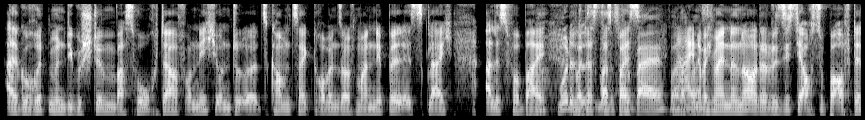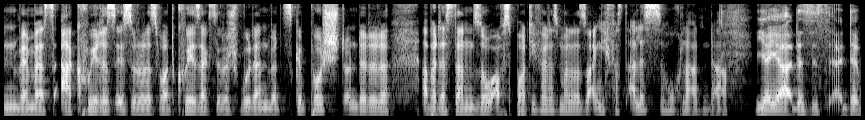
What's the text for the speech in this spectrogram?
Algorithmen, die bestimmen, was hoch darf und nicht. Und äh, kaum zeigt Robin Solf mal Nippel, ist gleich alles vorbei. Wurde aber das- das das bei- vorbei? War Nein, aber ich meine, ne, oder du siehst ja auch super oft, denn wenn was A queeres ist oder das Wort queer sagst oder schwul, dann wird es gepusht und da, da, da. Aber das dann so auf Spotify, dass man da so eigentlich fast alles hochladen darf. Ja, ja, das ist, äh, du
